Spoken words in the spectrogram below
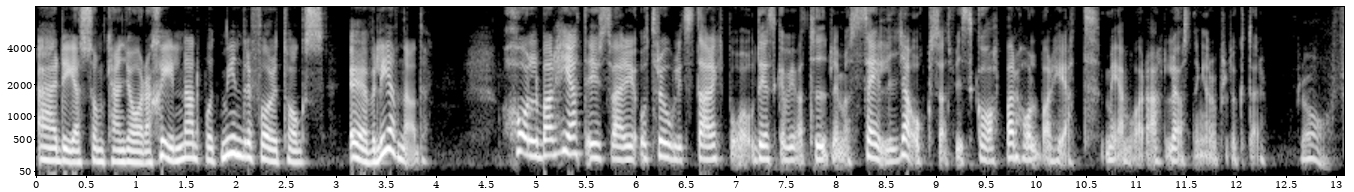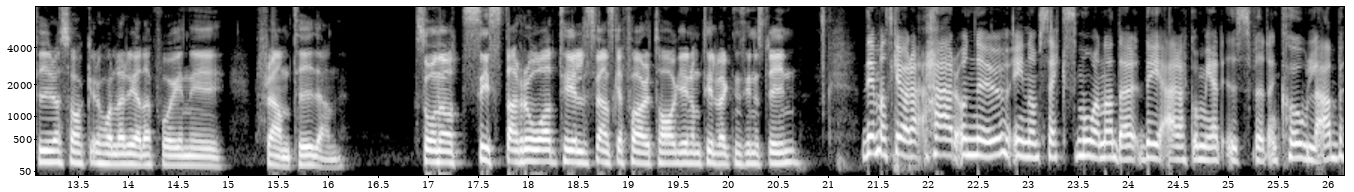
är det som kan göra skillnad på ett mindre företags överlevnad. Hållbarhet är ju Sverige otroligt starkt på och det ska vi vara tydliga med att sälja också, att vi skapar hållbarhet med våra lösningar och produkter. Bra. Fyra saker att hålla reda på in i framtiden. Så något sista råd till svenska företag inom tillverkningsindustrin? Det man ska göra här och nu inom sex månader det är att gå med i Sweden Colab.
